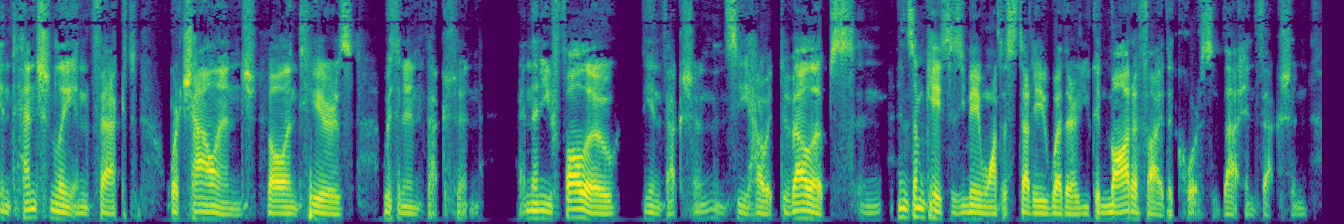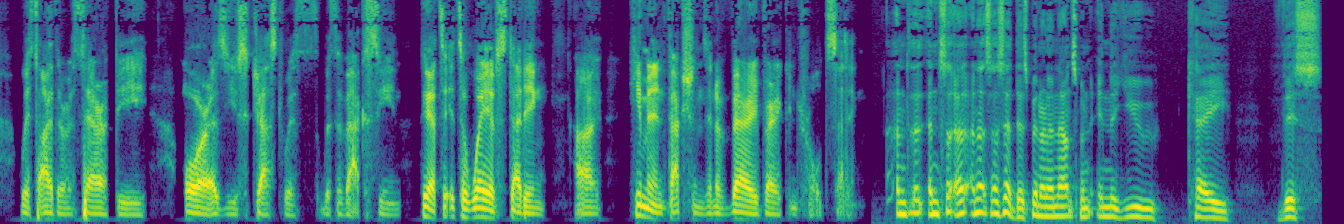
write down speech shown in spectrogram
intentionally infect or challenge volunteers with an infection. And then you follow the infection and see how it develops. And in some cases, you may want to study whether you can modify the course of that infection with either a therapy or, as you suggest, with, with a vaccine. So yeah, it's, it's a way of studying uh, human infections in a very, very controlled setting. And, and, so, and as I said, there's been an announcement in the UK this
